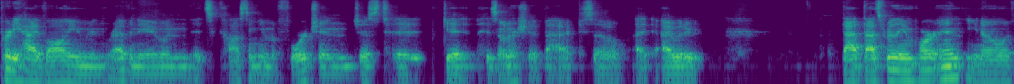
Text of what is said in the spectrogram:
pretty high volume in revenue and it's costing him a fortune just to get his ownership back. So I, I would that that's really important. You know, if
